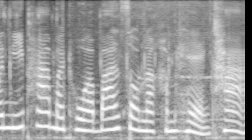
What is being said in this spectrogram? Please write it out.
วันนี้พามาทัวร์บ้านโซนรามคำแหงค่ะ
